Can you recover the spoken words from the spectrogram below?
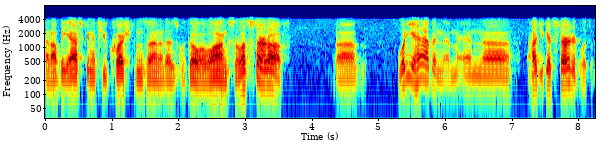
and I'll be asking a few questions on it as we go along. So let's start off. Uh, what do you have in them, and uh, how'd you get started with them?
